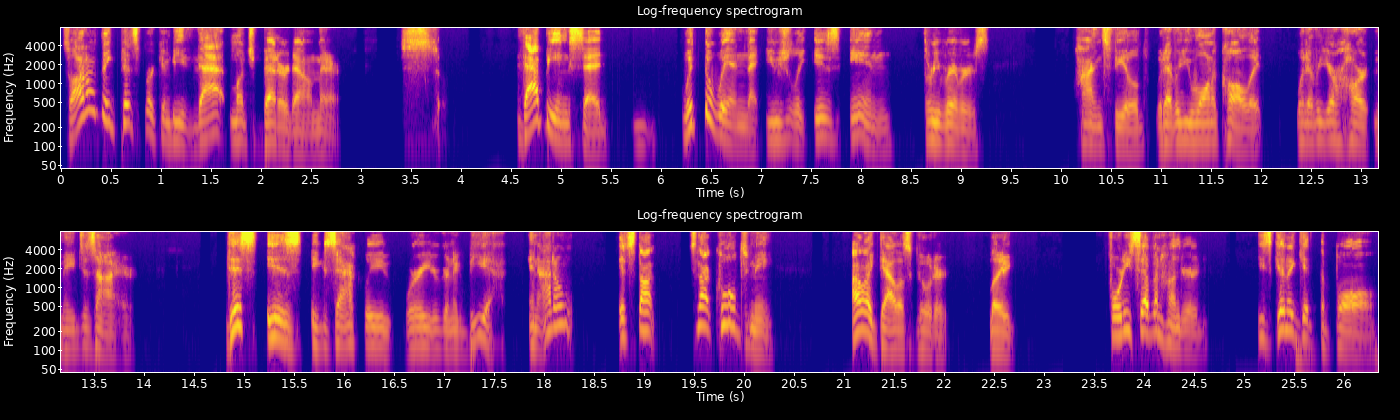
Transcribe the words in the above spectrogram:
So I don't think Pittsburgh can be that much better down there. So, that being said, with the win that usually is in Three Rivers, Heinz Field, whatever you want to call it, whatever your heart may desire, this is exactly where you're going to be at. And I don't, it's not, it's not cool to me. I like Dallas Goedert, like 4,700. He's going to get the ball.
